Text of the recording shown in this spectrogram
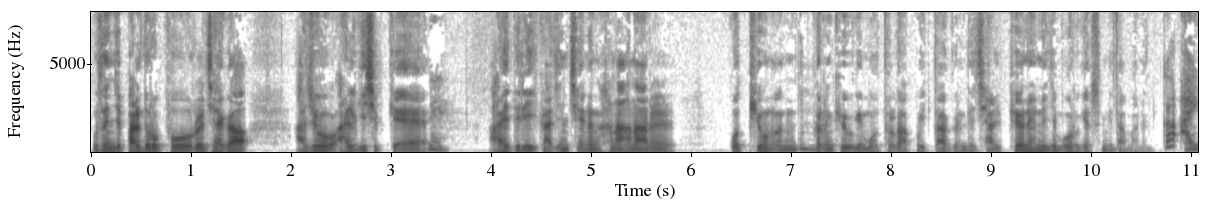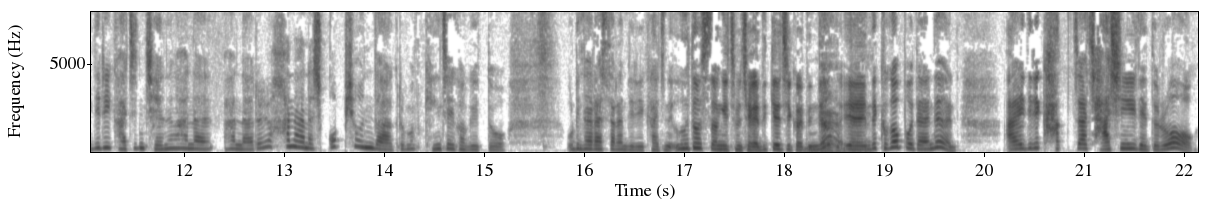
우선 이제 발도르프를 제가 아주 알기 쉽게 네. 아이들이 가진 재능 하나하나를 꽃 피우는 음. 그런 교육의 모토를 갖고 있다. 그런데 잘 표현했는지 모르겠습니다만은. 그러니까 아이들이 가진 재능 하나 하나를 하나 하나씩 꽃 피운다. 그러면 굉장히 거기 또 우리나라 사람들이 가진 의도성이 좀 제가 느껴지거든요. 네, 네. 예. 근데 그것보다는 아이들이 각자 자신이 되도록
